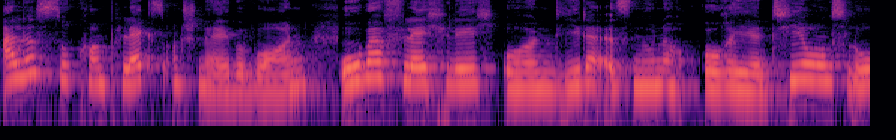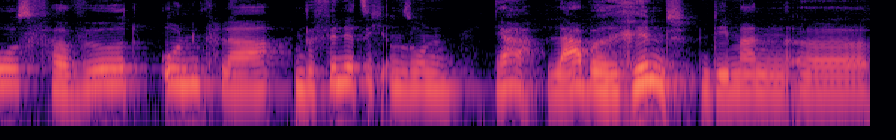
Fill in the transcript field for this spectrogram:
alles so komplex und schnell geworden, oberflächlich und jeder ist nur noch orientierungslos, verwirrt, unklar und befindet sich in so einem ja, Labyrinth, in dem man äh,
